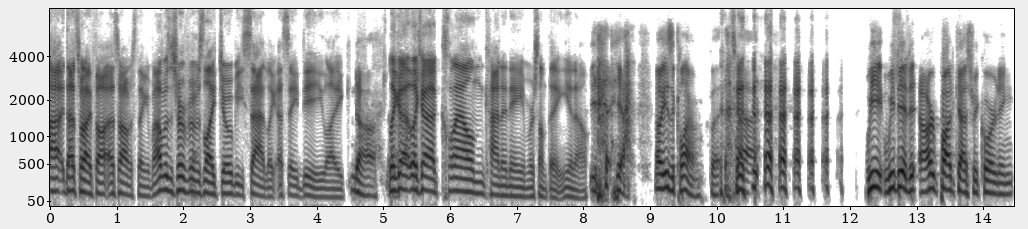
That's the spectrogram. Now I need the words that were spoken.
Uh, that's what I thought. That's what I was thinking. But I wasn't sure if it was like Joby Sad, like S A D, like no like a like a clown kind of name or something. You know. yeah yeah oh he's a clown but uh, we we did our podcast recording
